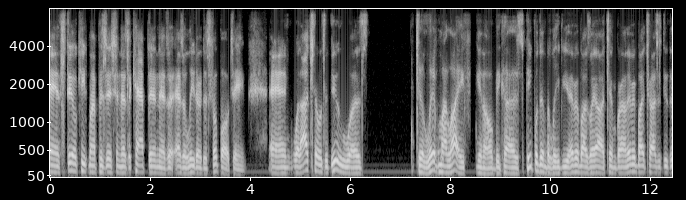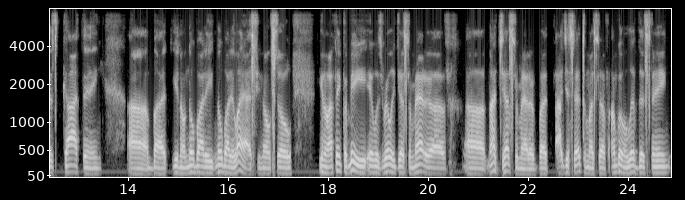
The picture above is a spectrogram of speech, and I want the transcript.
and still keep my position as a captain, as a as a leader of this football team. And what I chose to do was to live my life, you know, because people didn't believe you. Everybody's like, "Oh, Tim Brown." Everybody tries to do this God thing, uh, but you know, nobody nobody lasts, you know. So, you know, I think for me, it was really just a matter of uh, not just a matter, but I just said to myself, "I'm going to live this thing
